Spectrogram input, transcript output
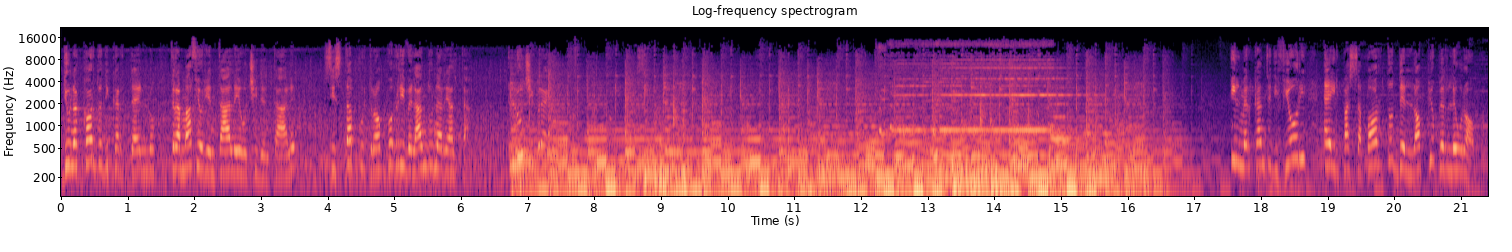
di un accordo di cartello tra mafia orientale e occidentale si sta purtroppo rivelando una realtà. Luci, prego. Il mercante di fiori è il passaporto dell'oppio per l'Europa.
